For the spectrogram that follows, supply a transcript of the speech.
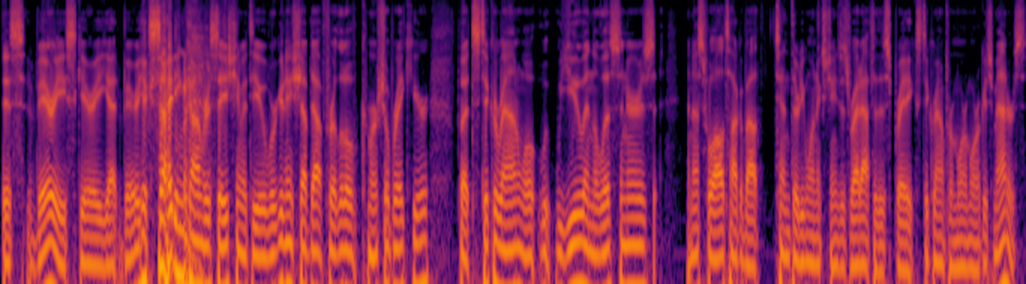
this very scary yet very exciting conversation with you. We're going to be shoved out for a little commercial break here, but stick around. We'll, you and the listeners and us will all talk about 1031 exchanges right after this break. Stick around for more Mortgage Matters.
